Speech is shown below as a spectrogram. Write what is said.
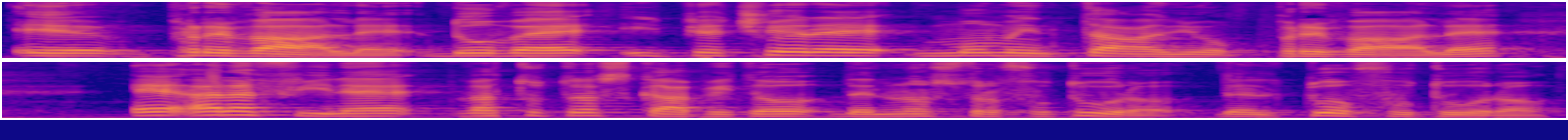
eh, prevale, dove il piacere momentaneo prevale e alla fine va tutto a scapito del nostro futuro, del tuo futuro,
